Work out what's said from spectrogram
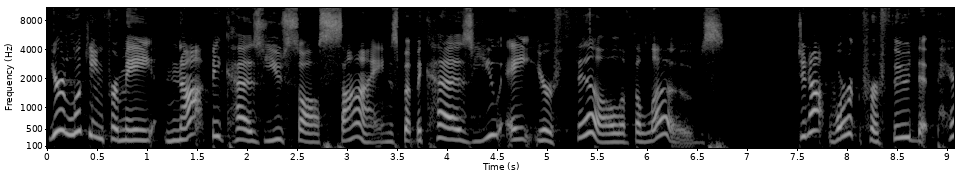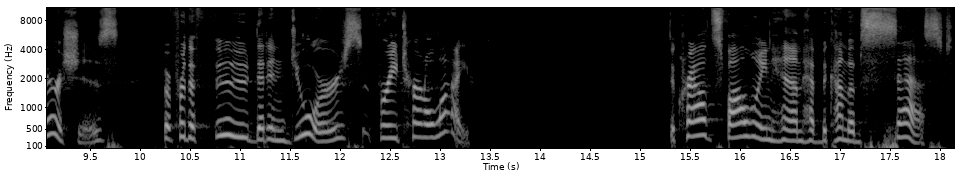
You're looking for me not because you saw signs, but because you ate your fill of the loaves. Do not work for food that perishes, but for the food that endures for eternal life. The crowds following him have become obsessed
